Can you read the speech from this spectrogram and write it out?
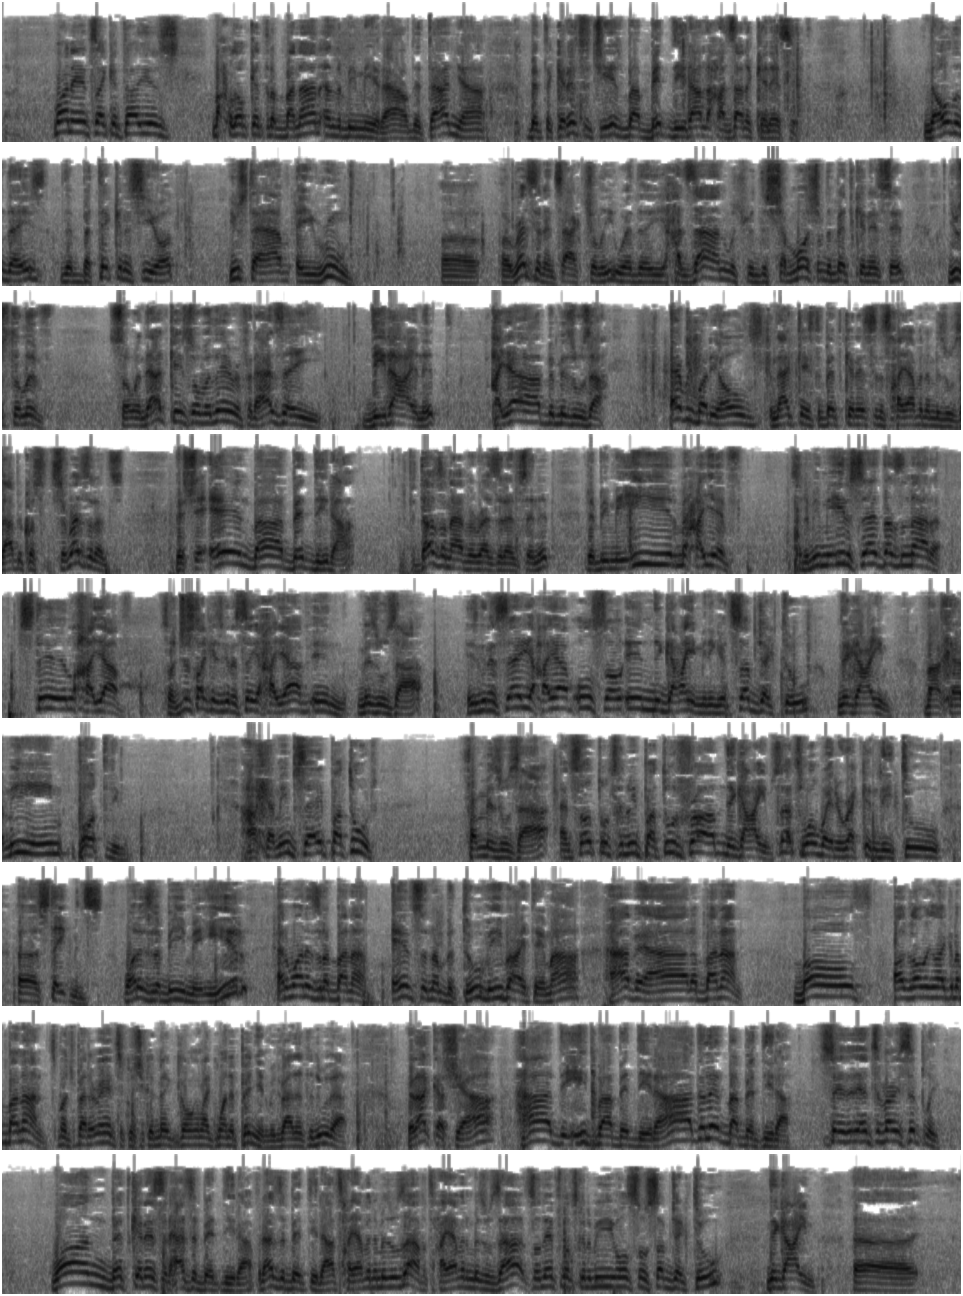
One answer I can tell you is מחלוקת רבנן and רבי מאיר. How the Tanya, בית הכנסת שיש בה בית דירה לחזן הכנסת. In the olden days, the בתי כנסיות used to have a room, uh, a residence actually, where the Hazan, which was the Shamosh of the Bet Knesset, used to live. So in that case over there, if it has a dira in it, Hayab b'mezuzah. Everybody holds, in that case the Bet Knesset is Hayab and mezuzah because it's a residence. V'she'en ba bet dira, if it doesn't have a residence in it, Rabbi Meir mehayev. So Rabbi Meir said, doesn't matter. Still Hayav. So just like he's going to say Hayav in Mezuzah, he's going to say Hayav also in Nigaim, meaning it's subject to Nigaim. V'achamim potrim. Hachamim say Patur from Mezuzah, and so too it's going to be Patur from Nigaim. So that's one way to reckon the two uh, statements. One is Rabbi Meir, and one is Rabbanan. Answer number two, Viva Itema, Have Rabbanan. Both are going like a banan. It's a much better answer because you could make going like one opinion. We'd rather to do that. Say the answer very simply. One bet knesset has a bet dira. If it has a bet dira, it's chayav in mezuzah. If it's chayav in mezuzah, so therefore it's going to be also subject to the gaim.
